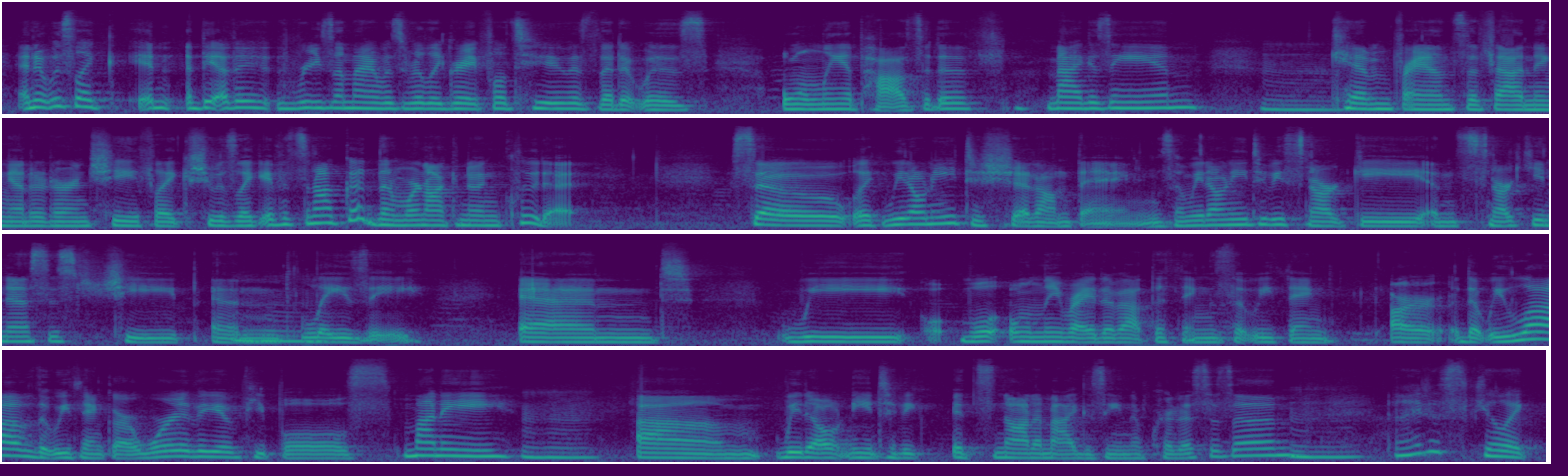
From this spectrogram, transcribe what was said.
and it was like and the other reason I was really grateful too is that it was only a positive magazine. Mm. Kim France, the founding editor in chief, like she was like, if it's not good, then we're not going to include it. So like we don't need to shit on things and we don't need to be snarky and snarkiness is cheap and mm-hmm. lazy. And we will only write about the things that we think are that we love, that we think are worthy of people's money. Um, we don't need to be it's not a magazine of criticism. And I just feel like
